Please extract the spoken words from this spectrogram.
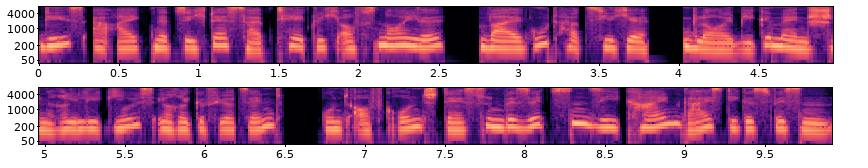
dies ereignet sich deshalb täglich aufs Neue, weil gutherzige, gläubige Menschen religiös irregeführt sind, und aufgrund dessen besitzen sie kein geistiges Wissen,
